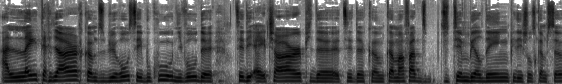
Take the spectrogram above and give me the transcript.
à l'intérieur comme du bureau c'est beaucoup au niveau de tu sais des HR puis de tu sais de comme comment faire du, du team building puis des choses comme ça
